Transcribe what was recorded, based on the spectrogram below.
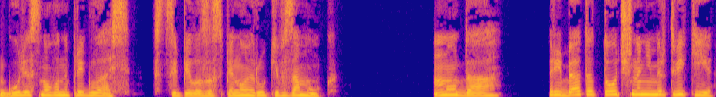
Гуля снова напряглась, сцепила за спиной руки в замок. «Ну да, ребята точно не мертвяки,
